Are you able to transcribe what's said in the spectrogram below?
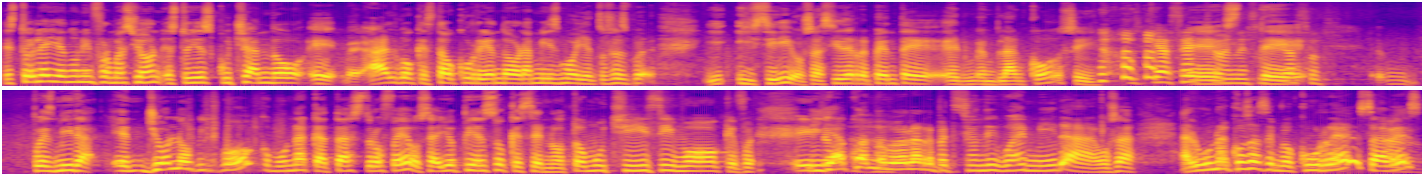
estoy leyendo una información, estoy escuchando eh, algo que está ocurriendo ahora mismo y entonces, y, y sí, o sea, sí de repente en, en blanco, sí. ¿Qué has hecho en Este, esos casos? Pues mira, yo lo vivo como una catástrofe, o sea, yo pienso que se notó muchísimo, que fue... Y ya cuando veo la repetición digo, ay, mira, o sea, alguna cosa se me ocurre, ¿sabes?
